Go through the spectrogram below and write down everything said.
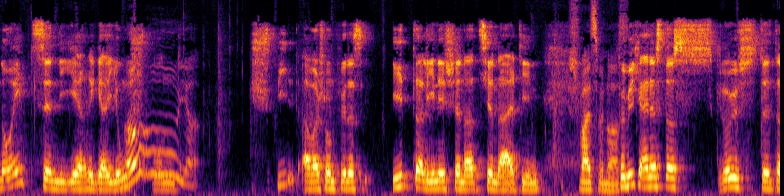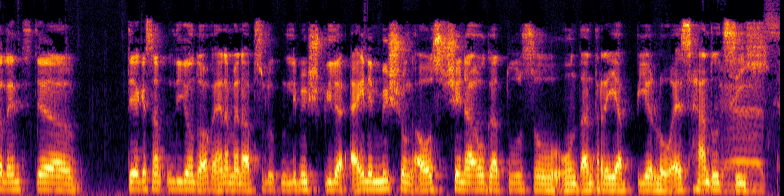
19-jähriger oh Jungspund ja. spielt aber schon für das italienische Nationalteam. Ich weiß, wen du hast. Für mich eines das größte Talent der, der gesamten Liga und auch einer meiner absoluten Lieblingsspieler. Eine Mischung aus Gennaro Gattuso und Andrea Pirlo. Es handelt sich Yes.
